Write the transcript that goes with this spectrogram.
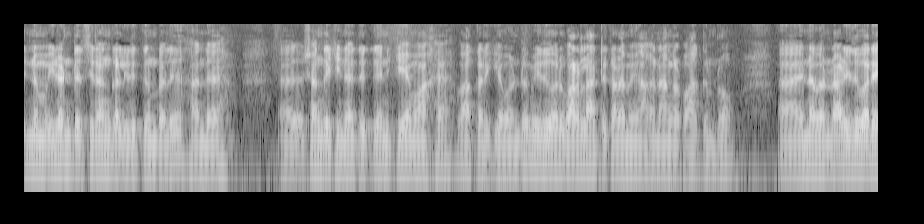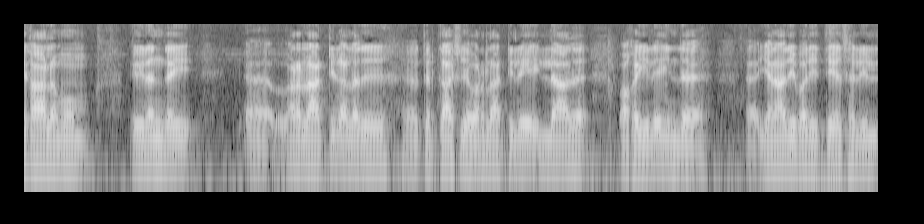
இன்னும் இரண்டு சினங்கள் இருக்கின்றது. அந்த சங்க சின்னத்துக்கு நிச்சயமாக வாக்களிக்க வேண்டும். இது ஒரு வரலாற்று கடமையாக நாங்கள் பார்க்கின்றோம். என்னவென்றால் இதுவரை காலமும் இலங்கை வரலாற்றில் அல்லது தெற்காசிய வரலாற்றிலே இல்லாத வகையிலே இந்த ஜனாதிபதி தேர்தலில்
